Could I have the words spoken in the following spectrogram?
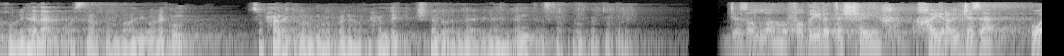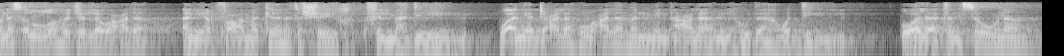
قولي هذا وأستغفر الله لي ولكم. سبحانك اللهم ربنا وبحمدك أشهد أن لا إله إلا أنت أستغفرك وأتوب إليك. جزى الله فضيلة الشيخ خير الجزاء ونسأل الله جل وعلا أن يرفع مكانة الشيخ في المهديين وأن يجعله علما من أعلام الهدى والدين. ولا تنسونا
